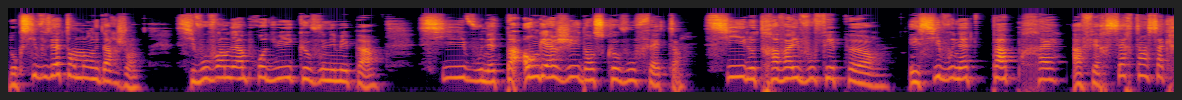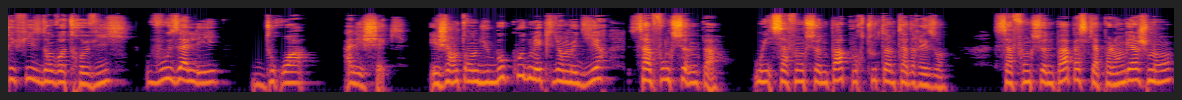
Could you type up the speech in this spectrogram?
Donc si vous êtes en manque d'argent, si vous vendez un produit que vous n'aimez pas, si vous n'êtes pas engagé dans ce que vous faites, si le travail vous fait peur, et si vous n'êtes pas prêt à faire certains sacrifices dans votre vie, vous allez droit à l'échec. Et j'ai entendu beaucoup de mes clients me dire, ça fonctionne pas. Oui, ça fonctionne pas pour tout un tas de raisons. Ça fonctionne pas parce qu'il n'y a pas l'engagement,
